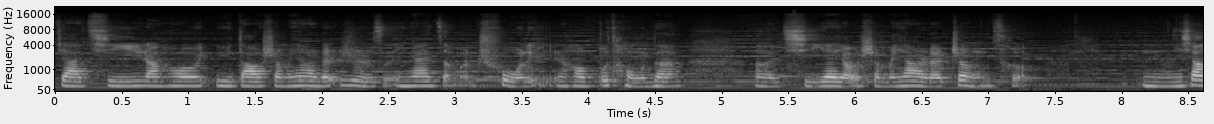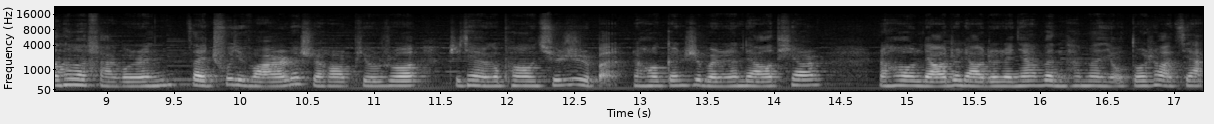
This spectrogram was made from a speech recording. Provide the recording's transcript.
假期，然后遇到什么样的日子应该怎么处理，然后不同的呃企业有什么样的政策。嗯，你像他们法国人在出去玩的时候，比如说之前有个朋友去日本，然后跟日本人聊天儿，然后聊着聊着，人家问他们有多少假，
